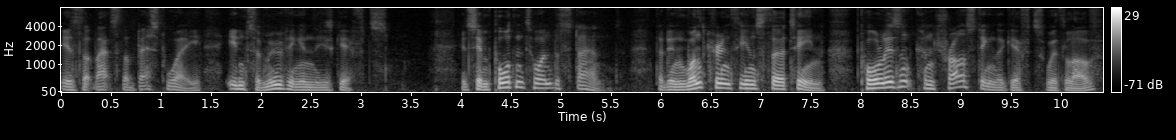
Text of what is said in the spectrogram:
is that that's the best way into moving in these gifts. It's important to understand that in 1 Corinthians 13, Paul isn't contrasting the gifts with love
